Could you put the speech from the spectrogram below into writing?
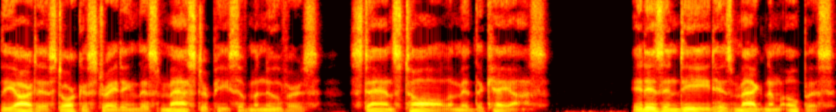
the artist orchestrating this masterpiece of maneuvers, stands tall amid the chaos. It is indeed his magnum opus,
